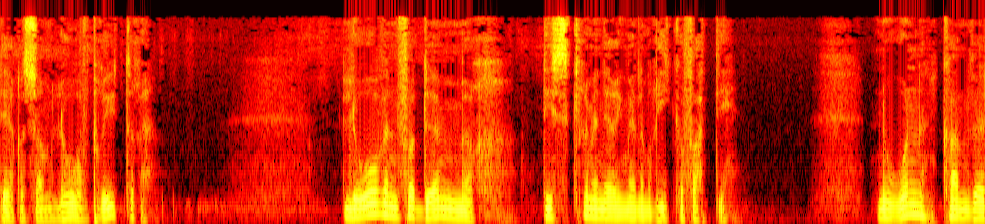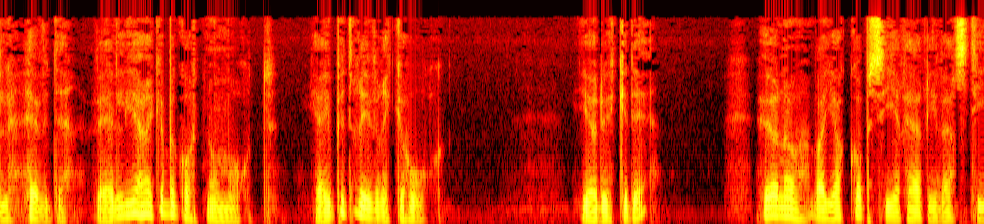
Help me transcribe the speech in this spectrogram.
dere som lovbrytere. Loven fordømmer diskriminering mellom rik og fattig. Noen kan vel hevde, vel, jeg har ikke begått noe mord, jeg bedriver ikke hor. Gjør du ikke det? Hør nå hva Jakob sier her i vers ti.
